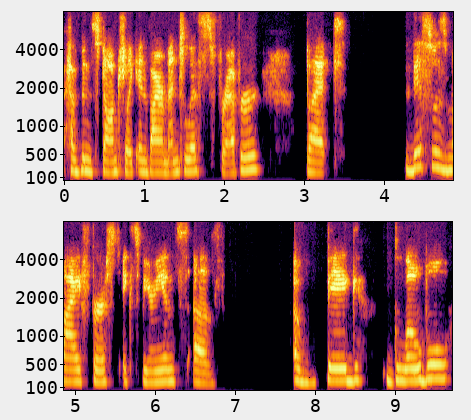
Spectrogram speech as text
have been staunch like environmentalists forever, but this was my first experience of a big global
